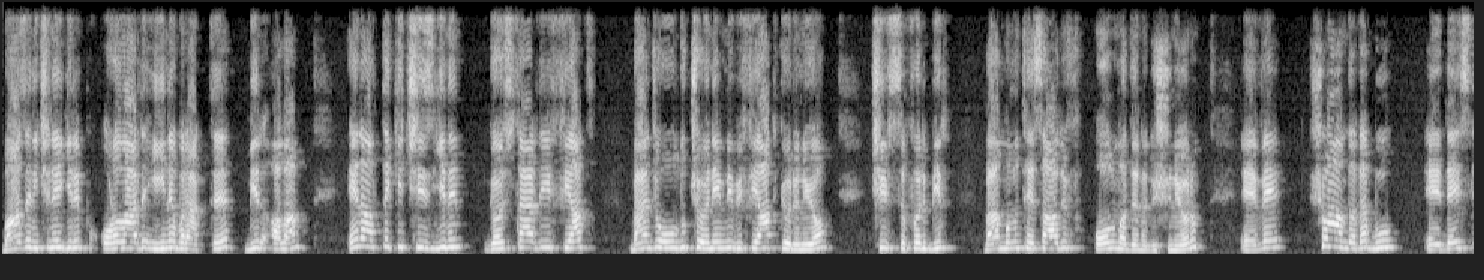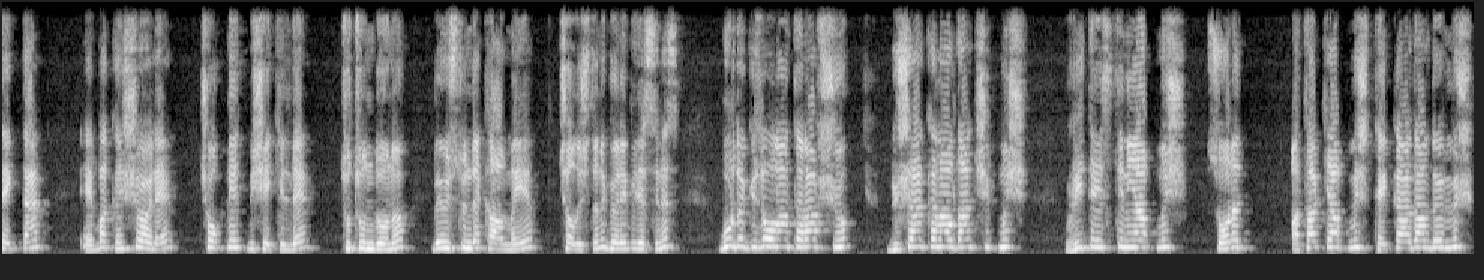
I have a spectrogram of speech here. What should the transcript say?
bazen içine girip oralarda iğne bıraktığı bir alan. En alttaki çizginin gösterdiği fiyat bence oldukça önemli bir fiyat görünüyor. Çift 01 ben bunun tesadüf olmadığını düşünüyorum. E, ve şu anda da bu e, destekten e, bakın şöyle çok net bir şekilde tutunduğunu ve üstünde kalmayı çalıştığını görebilirsiniz. Burada güzel olan taraf şu. Düşen kanaldan çıkmış, retestini yapmış, sonra atak yapmış, tekrardan dönmüş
